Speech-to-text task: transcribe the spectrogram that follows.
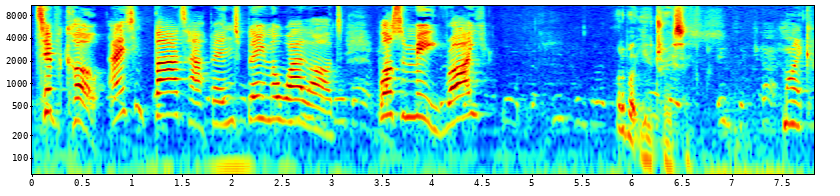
Typical. Anything bad happened, blame a Wellard. Wasn't me, right? What about you, Tracy? Mike,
